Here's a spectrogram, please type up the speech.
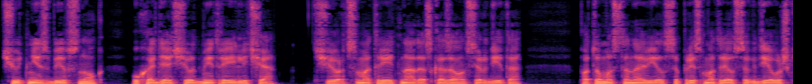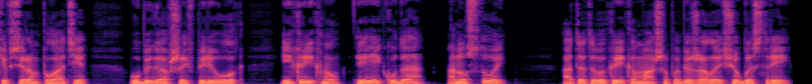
чуть не сбив с ног уходящего Дмитрия Ильича. «Черт, смотреть надо», — сказал он сердито. Потом остановился, присмотрелся к девушке в сером платье, убегавшей в переулок, и крикнул «Эй, куда? А ну стой!» От этого крика Маша побежала еще быстрее.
